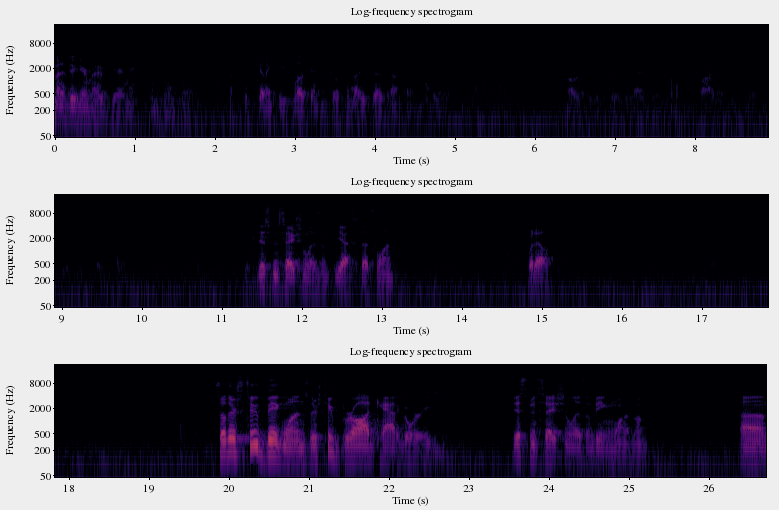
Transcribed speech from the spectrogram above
I'm gonna do your move, Jeremy. I'm gonna do your move, Jeremy going to keep looking until somebody says something. Most of the churches I've been part of have been Dispensationalism. Yes, that's one. What else? So there's two big ones. There's two broad categories. Dispensationalism being one of them. Um,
